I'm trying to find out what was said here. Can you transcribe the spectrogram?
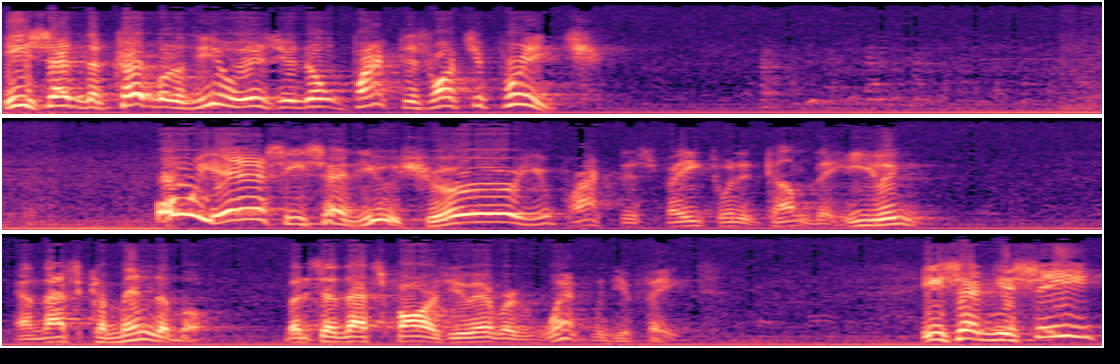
He said, the trouble with you is you don't practice what you preach. Oh, yes, he said, you sure, you practice faith when it comes to healing. And that's commendable. But he said, that's far as you ever went with your faith. He said, you see,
